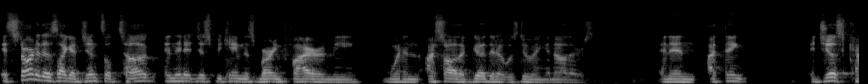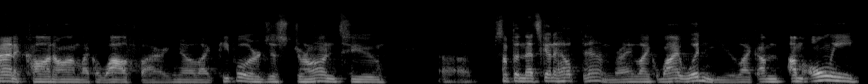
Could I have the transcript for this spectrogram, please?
it started as like a gentle tug, and then it just became this burning fire in me when I saw the good that it was doing in others. And then I think it just kind of caught on like a wildfire you know like people are just drawn to uh, something that's going to help them right? Like why wouldn't you? Like i'm i'm only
